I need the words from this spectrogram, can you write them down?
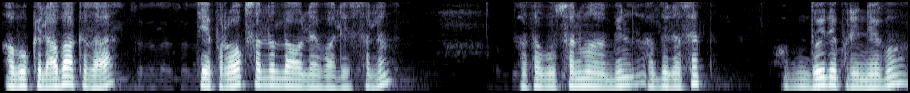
Абу Килаба каза, че пророк саллаллаху алейхи ва саллям Абу Салма бин Абдул Асад дойде при него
